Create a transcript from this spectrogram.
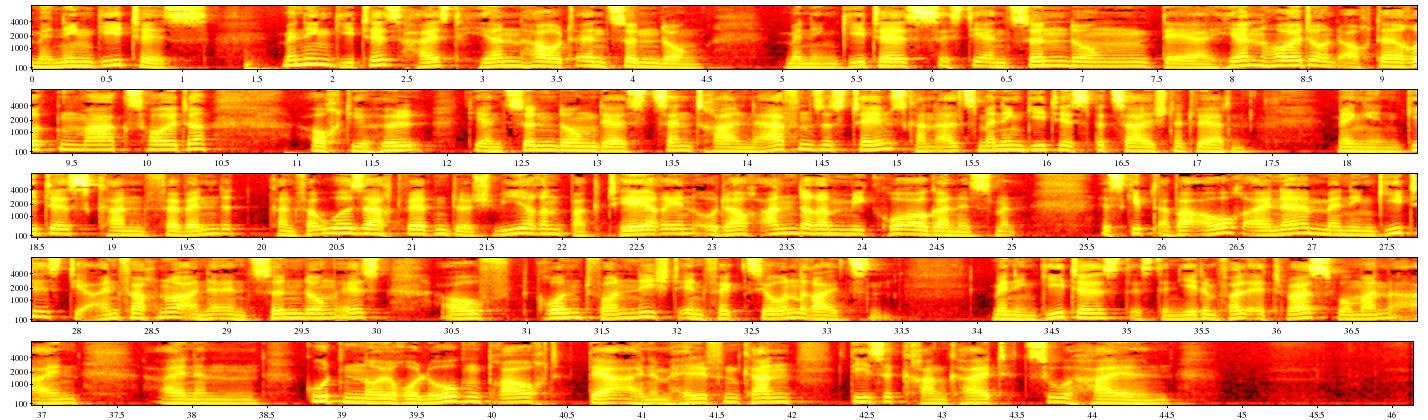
Meningitis. Meningitis heißt Hirnhautentzündung. Meningitis ist die Entzündung der Hirnhäute und auch der Rückenmarkshäute. Auch die, Hüll die Entzündung des zentralen Nervensystems kann als Meningitis bezeichnet werden. Meningitis kann verwendet, kann verursacht werden durch Viren, Bakterien oder auch andere Mikroorganismen. Es gibt aber auch eine Meningitis, die einfach nur eine Entzündung ist aufgrund von Nicht-Infektion-Reizen. Meningitis ist in jedem Fall etwas, wo man ein, einen guten Neurologen braucht, der einem helfen kann, diese Krankheit zu heilen.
